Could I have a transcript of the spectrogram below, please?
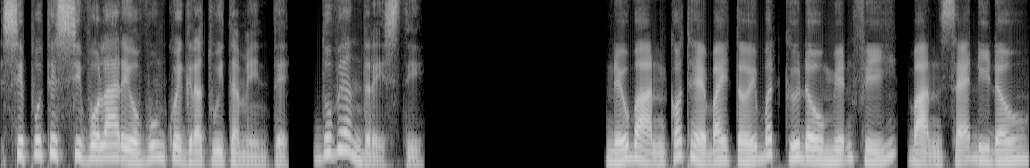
Se potessi volare ovunque gratuitamente, dove andresti? Nếu bạn có thể bay tới bất cứ đâu miễn phí, bạn sẽ đi đâu?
